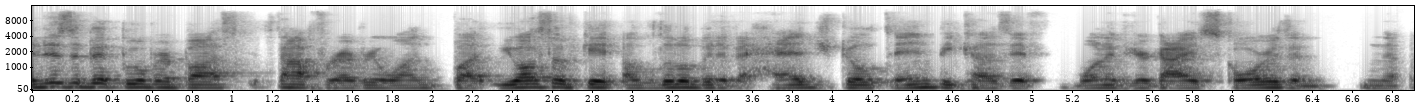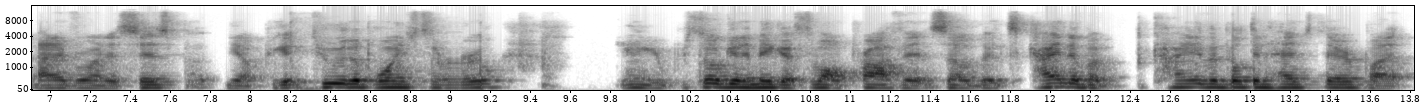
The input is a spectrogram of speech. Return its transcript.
it is a bit boomer bust. It's not for everyone, but you also get a little bit of a hedge built in because if one of your guys scores and not everyone assists, but you know, if you get two of the points through, you know, you're still going to make a small profit. So it's kind of a kind of a built-in hedge there, but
